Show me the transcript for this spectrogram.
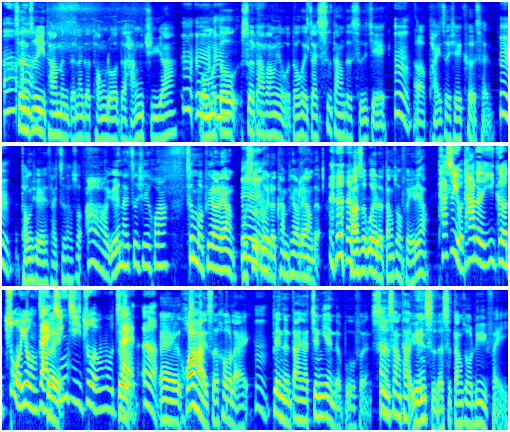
嗯甚至于他们的那个铜锣的行局啊，嗯嗯我们都社大方面，我都会在适当的时节，嗯。呃，排这些课程，嗯。同学才知道说啊，原来这些花这么漂亮，不是嗯。为了看漂亮的，它是为了当做肥料。它是有它的一个作用在，经济作物在对，嗯。呃，花海是后来嗯。变成大家经验的部分，事实上它原始的是当做绿肥，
